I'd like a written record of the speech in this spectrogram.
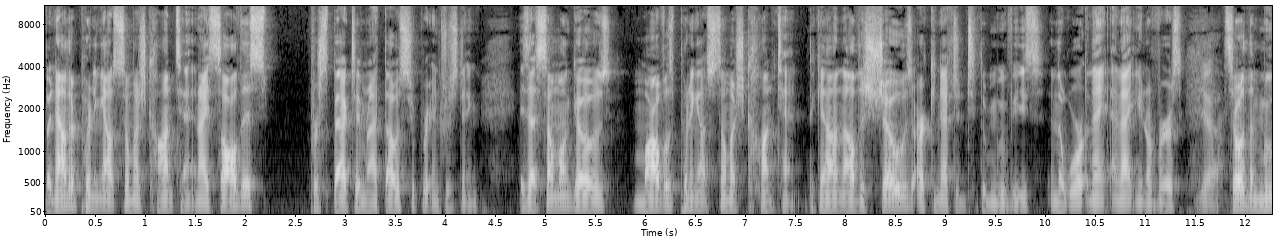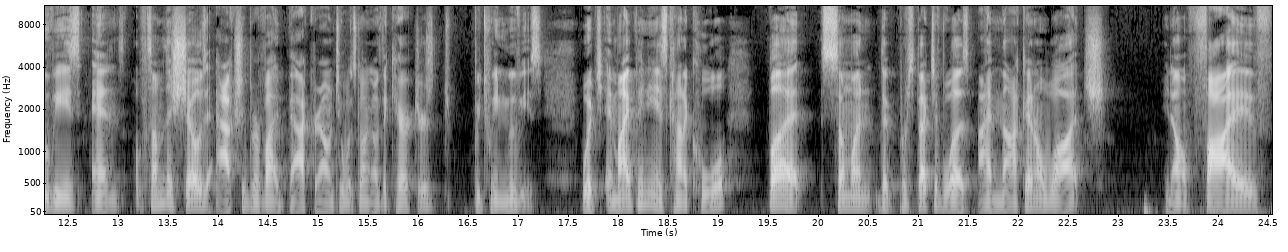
but now they're putting out so much content, and I saw this perspective and I thought it was super interesting, is that someone goes Marvel's putting out so much content because now the shows are connected to the movies in the world in that, universe. Yeah. So are the movies, and some of the shows actually provide background to what's going on with the characters between movies, which, in my opinion, is kind of cool. But someone, the perspective was, I'm not gonna watch, you know, five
